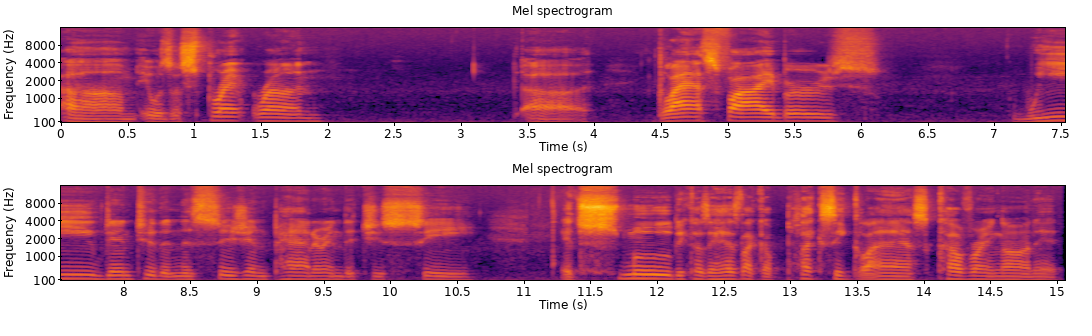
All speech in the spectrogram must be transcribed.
Um, it was a sprint run. Uh, glass fibers weaved into the Nishijin pattern that you see. It's smooth because it has like a plexiglass covering on it.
